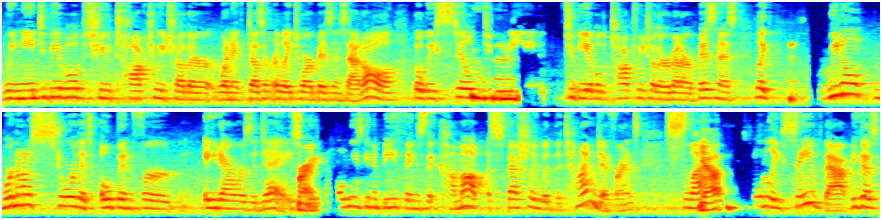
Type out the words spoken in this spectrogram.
we need to be able to talk to each other when it doesn't relate to our business at all, but we still mm-hmm. do need to be able to talk to each other about our business. Like we don't we're not a store that's open for eight hours a day. So right. there's always gonna be things that come up, especially with the time difference. Slack yep. totally saved that because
